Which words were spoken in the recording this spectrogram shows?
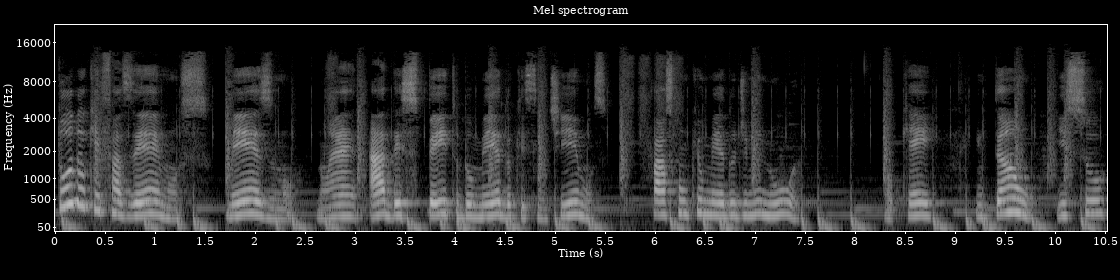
Tudo o que fazemos, mesmo, não é, a despeito do medo que sentimos, faz com que o medo diminua, ok? Então, isso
